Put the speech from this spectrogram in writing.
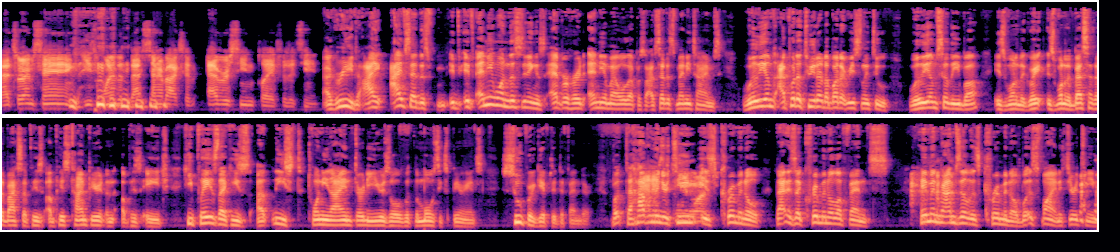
That's what I'm saying. He's one of the best center backs I've ever seen play for the team. Agreed. I I've said this. If, if anyone listening has ever heard any of my old episodes, I've said this many times. Williams. I put a tweet out about it recently too. William Saliba is one of the great. Is one of the best center backs of his of his time period and of his age. He plays like he's at least 29, 30 years old with the most experience. Super gifted defender. But to have him in your team 21. is criminal. That is a criminal offense. Him and Ramsdale is criminal, but it's fine. It's your team.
